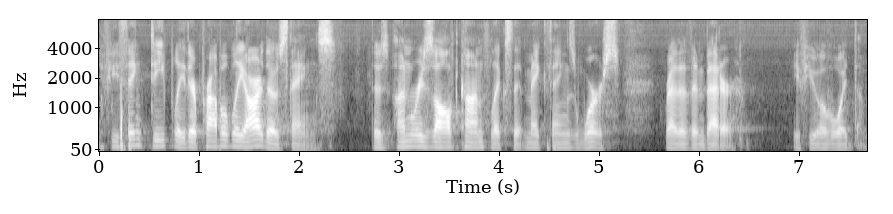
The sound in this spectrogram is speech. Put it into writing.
If you think deeply, there probably are those things those unresolved conflicts that make things worse rather than better if you avoid them.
